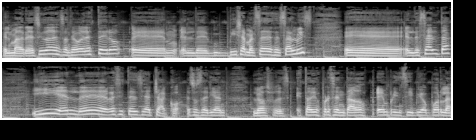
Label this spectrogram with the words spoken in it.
el Madre de Ciudades de Santiago del Estero, eh, el de Villa Mercedes de San Luis, eh, el de Salta y el de Resistencia Chaco. Esos serían los estadios presentados en principio por la,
